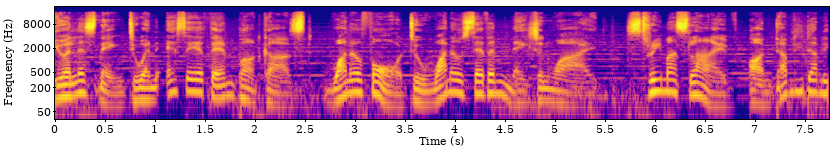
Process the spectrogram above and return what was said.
You are listening to an SAFM podcast, 104 to 107 nationwide. Stream us live on www.safm.co.za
